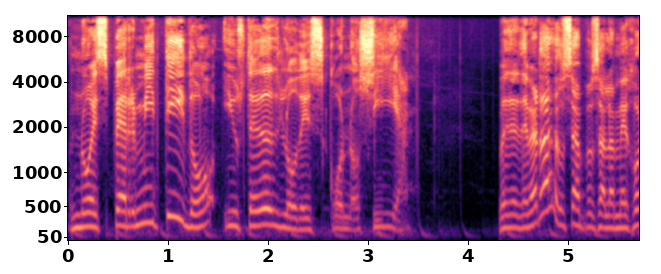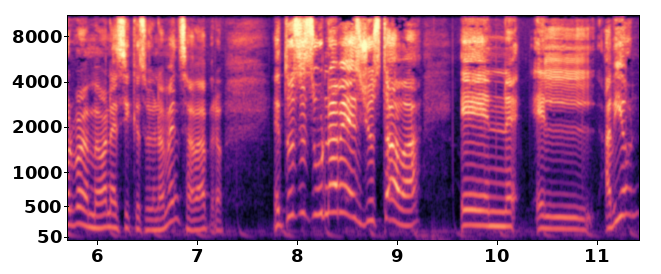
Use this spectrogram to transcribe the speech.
no es permitido y ustedes lo desconocían. Pues de verdad, o sea, pues a lo mejor me van a decir que soy una mensa, ¿verdad? Pero entonces una vez yo estaba en el avión,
